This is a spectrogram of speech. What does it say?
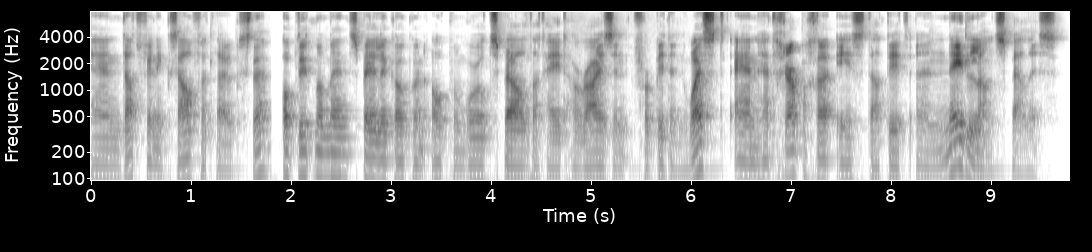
En dat vind ik zelf het leukste. Op dit moment speel ik ook een open world spel dat heet Horizon Forbidden West. En het grappige is dat dit een Nederlands spel is.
